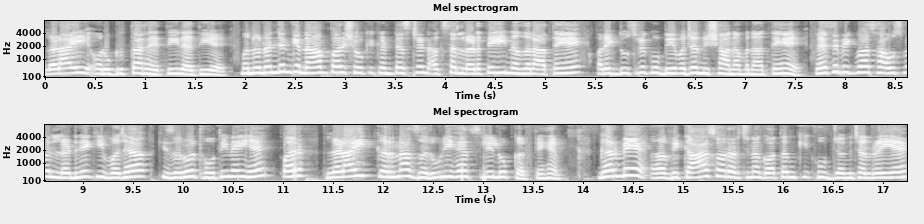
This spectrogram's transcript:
लड़ाई और उग्रता रहती रहती है। मनोरंजन के नाम पर शो के कंटेस्टेंट अक्सर लड़ते ही नज़र आते हैं और एक दूसरे को बेवजह निशाना बनाते हैं। वैसे बिग बॉस हाउस में लड़ने की वजह की ज़रूरत होती नहीं है, पर लड़ाई करना ज़रूरी है, इसलिए लोग करते हैं। घर में विकास और अर्चना गौतम की खूब जंग चल रही है।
